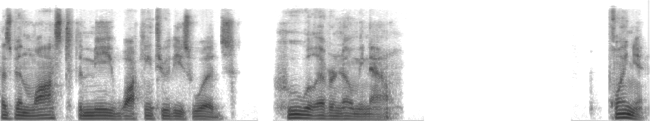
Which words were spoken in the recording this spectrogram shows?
has been lost to the me walking through these woods. Who will ever know me now? Poignant,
